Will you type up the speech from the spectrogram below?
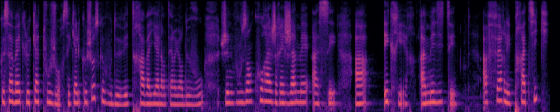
que ça va être le cas toujours. C'est quelque chose que vous devez travailler à l'intérieur de vous. Je ne vous encouragerai jamais assez à écrire, à méditer, à faire les pratiques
